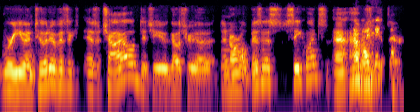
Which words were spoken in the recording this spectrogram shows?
were you intuitive as a as a child? Did you go through a, the normal business sequence? Uh, how No, I did you think get there?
